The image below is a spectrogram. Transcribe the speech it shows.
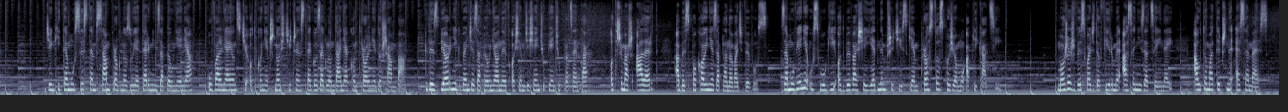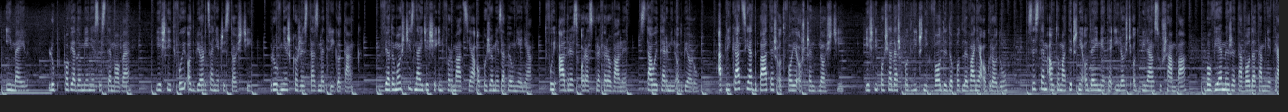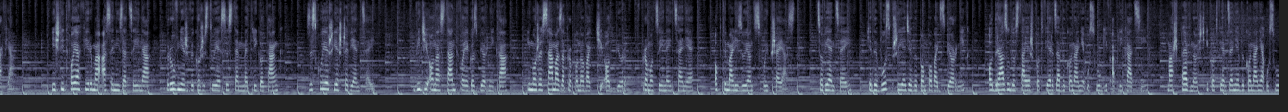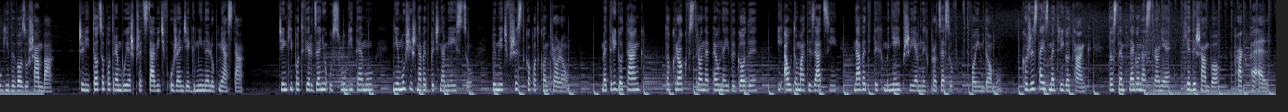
Dzięki temu system sam prognozuje termin zapełnienia, uwalniając Cię od konieczności częstego zaglądania kontrolnie do szamba. Gdy zbiornik będzie zapełniony w 85%, otrzymasz alert, aby spokojnie zaplanować wywóz. Zamówienie usługi odbywa się jednym przyciskiem prosto z poziomu aplikacji. Możesz wysłać do firmy asenizacyjnej automatyczny SMS, e-mail lub powiadomienie systemowe, jeśli Twój odbiorca nieczystości również korzysta z Metrigo Tank. W wiadomości znajdzie się informacja o poziomie zapełnienia, Twój adres oraz preferowany, stały termin odbioru. Aplikacja dba też o Twoje oszczędności. Jeśli posiadasz podlicznik wody do podlewania ogrodu, system automatycznie odejmie tę ilość od bilansu szamba, bo wiemy, że ta woda tam nie trafia. Jeśli Twoja firma asenizacyjna również wykorzystuje system Metrigo Tank, zyskujesz jeszcze więcej. Widzi ona stan Twojego zbiornika i może sama zaproponować Ci odbiór w promocyjnej cenie, optymalizując swój przejazd. Co więcej, kiedy wóz przyjedzie wypompować zbiornik, od razu dostajesz potwierdza wykonanie usługi w aplikacji. Masz pewność i potwierdzenie wykonania usługi wywozu szamba, czyli to, co potrzebujesz przedstawić w urzędzie gminy lub miasta. Dzięki potwierdzeniu usługi temu nie musisz nawet być na miejscu, by mieć wszystko pod kontrolą. Metrigo Tank to krok w stronę pełnej wygody i automatyzacji nawet tych mniej przyjemnych procesów w Twoim domu. Korzystaj z Metrigo Tank, dostępnego na stronie kiedyszambo.prak.pl.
